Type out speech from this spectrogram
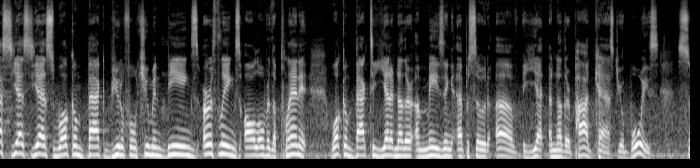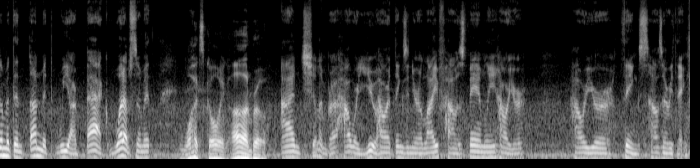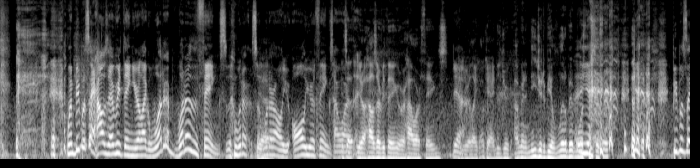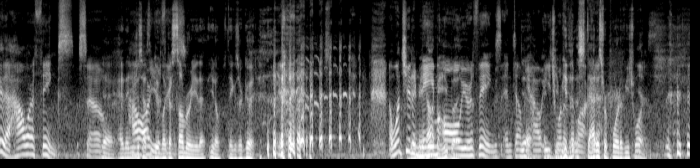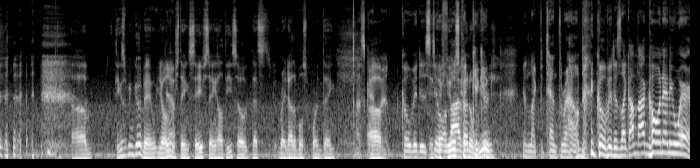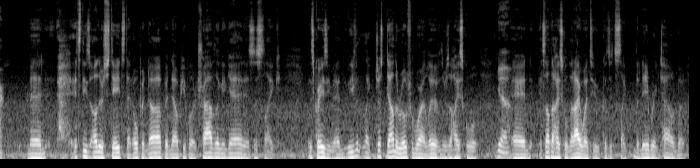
Yes, yes, yes. Welcome back, beautiful human beings, earthlings all over the planet. Welcome back to yet another amazing episode of yet another podcast. Your boys, Sumit and Tanmit, we are back. What up, Sumit? What's going on, bro? I'm chilling, bro. How are you? How are things in your life? How is family? How are your how are your things? How's everything? when people say how's everything, you're like, what are what are the things? What are so what are all your all your things? How It's are a, they? you know, how's everything or how are things? Yeah. And you're like, okay, I need you. I'm gonna need you to be a little bit more Yeah. specific. yeah. People say that. How are things? So yeah, and then you just have to give like a summary that you know things are good. I want you to They not name be, all your things and tell me how each give one me of the them are. status Yeah. report of each one. Yes. Um, things have been good, man. You know, Yeah. we're staying safe, staying healthy, so that's right now the most important thing. That's good, Um, man. COVID is still it feels alive and kicking weird. in like the tenth round. COVID is like, I'm not going anywhere. Man, it's these other states that opened up, and now people are traveling again. It's just like, it's crazy, man. Even like just down the road from where I live, there's a high school. Yeah. and it's not the high school that I went to because it's like the neighboring town. But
